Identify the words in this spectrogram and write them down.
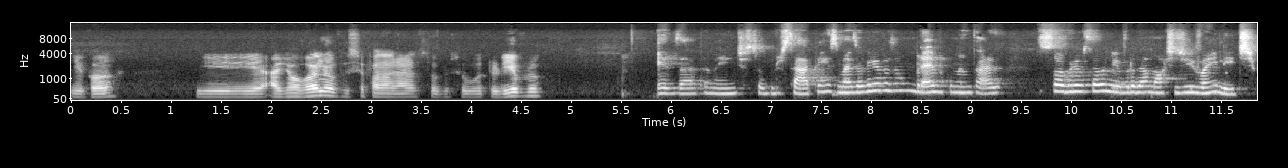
Ivan. E a Giovana, você falará sobre o seu outro livro. Exatamente, sobre os Sapiens, mas eu queria fazer um breve comentário sobre o seu livro da morte de Ivan Illich.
